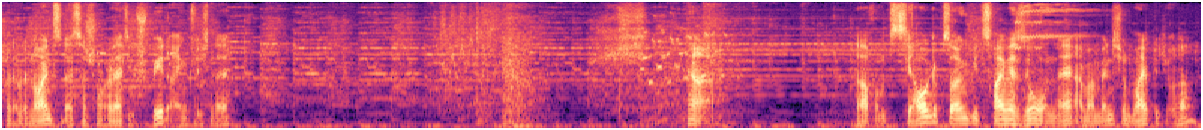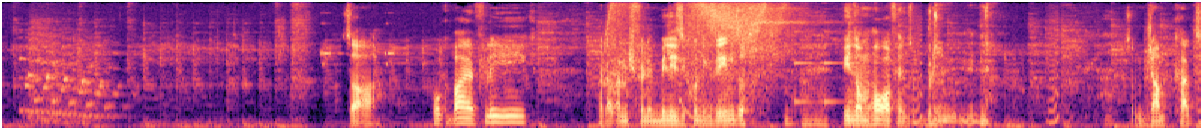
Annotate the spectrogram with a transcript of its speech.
Schon Level 19 ist ja schon relativ spät eigentlich, ne? Ja. ja vom Xiao gibt es irgendwie zwei Versionen, ne? Einmal männlich und weiblich, oder? So, Pokéball fliegt. Hat aber mich für eine Millisekunde gesehen, so wie in einem Horrorfilm. So, so ein Jump Cut.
